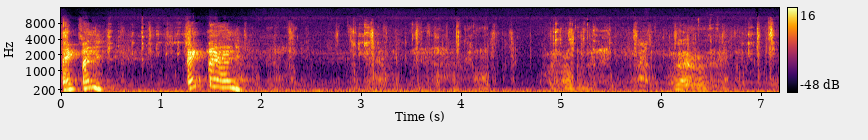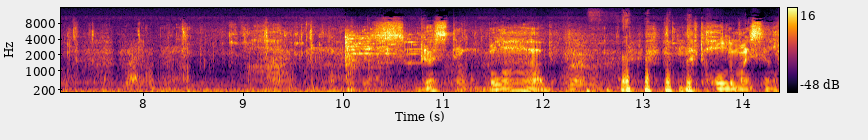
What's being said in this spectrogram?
Venkman? I have to hold it myself.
